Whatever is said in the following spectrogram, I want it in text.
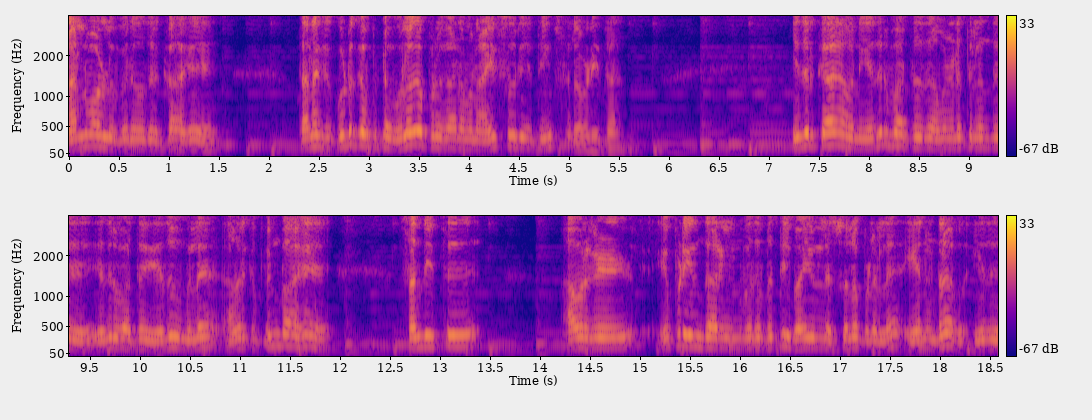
நல்வாழ்வு பெறுவதற்காக தனக்கு கொடுக்கப்பட்ட உலக பிரகாரமான ஐஸ்வர்யத்தையும் செலவழித்தான். இதற்காக அவன் எதிர்பார்த்தது அவனிடத்திலிருந்து எதிர்பார்த்தது எதுவும் இல்லை. அதற்கு பின்பாக சந்தித்து அவர்கள் எப்படி இருந்தார்கள் என்பதை பற்றி பைபிளில் சொல்லப்படலை. ஏனென்றால் இது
